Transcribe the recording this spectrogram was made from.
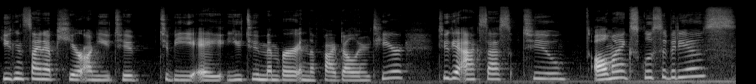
you can sign up here on YouTube to be a YouTube member in the $5 tier to get access to all my exclusive videos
